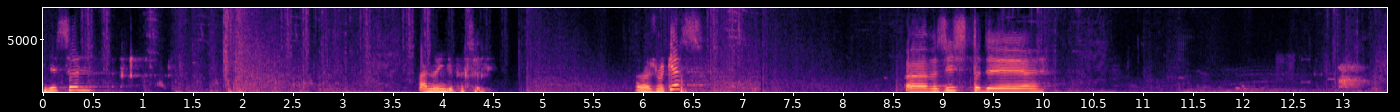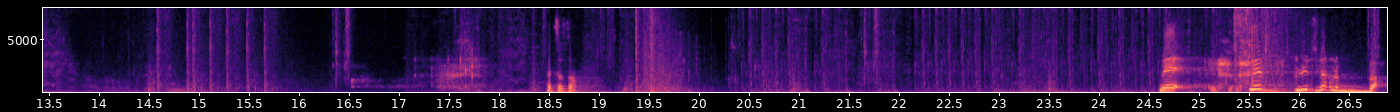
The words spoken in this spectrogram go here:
Il est seul Ah non, il est pas. Euh, je me casse Euh, vas-y, si t'as des... Attends, attends. Mais fais plus vers le bas.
